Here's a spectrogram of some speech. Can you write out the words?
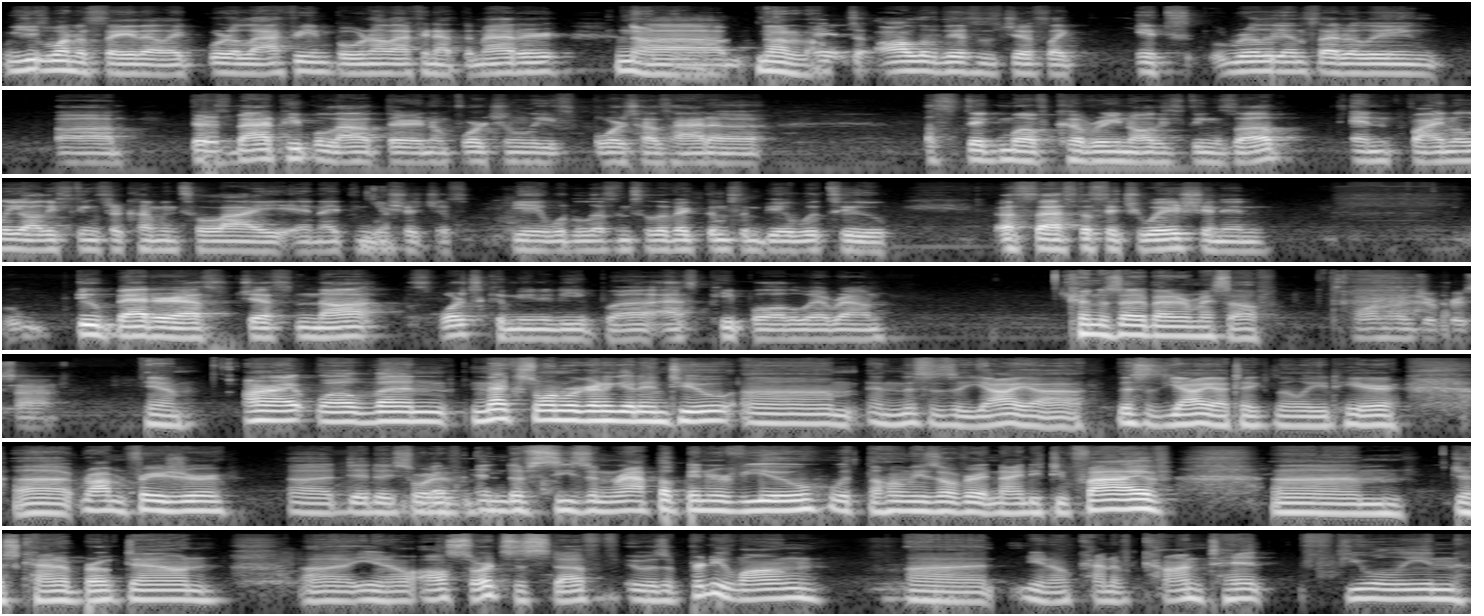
we just want to say that like we're laughing, but we're not laughing at the matter. No, no, Um, not at all. It's all of this is just like it's really unsettling. Uh, there's bad people out there, and unfortunately, sports has had a a stigma of covering all these things up. And finally, all these things are coming to light, and I think Yeah. we should just be able to listen to the victims and be able to assess the situation and do better as just not sports community, but as people all the way around. Couldn't have said it better myself. One hundred percent. Yeah. All right. Well, then next one we're gonna get into, um, and this is a Yaya. This is Yaya taking the lead here. Uh, Robin Fraser uh, did a sort of end of season wrap up interview with the homies over at 92.5. Um, just kind of broke down, uh, you know, all sorts of stuff. It was a pretty long, uh, you know, kind of content fueling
